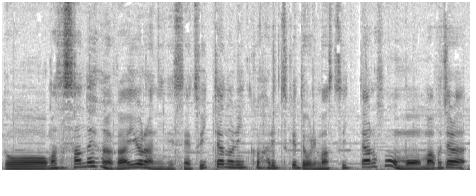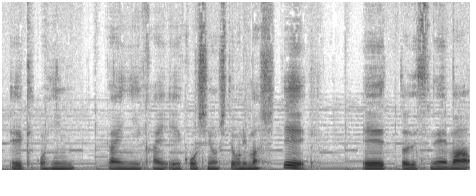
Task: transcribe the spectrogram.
と、またサンド F の概要欄にですね、Twitter のリンク貼り付けております。Twitter の方も、まあこちら、えー、結構頻回に更新をしておりまして、えー、っとですね、まあ、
